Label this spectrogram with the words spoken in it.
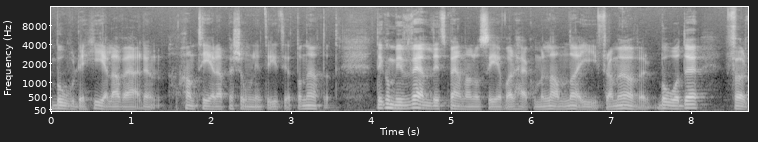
borde hela världen hantera personlig integritet på nätet. Det kommer bli väldigt spännande att se vad det här kommer landa i framöver. Både för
